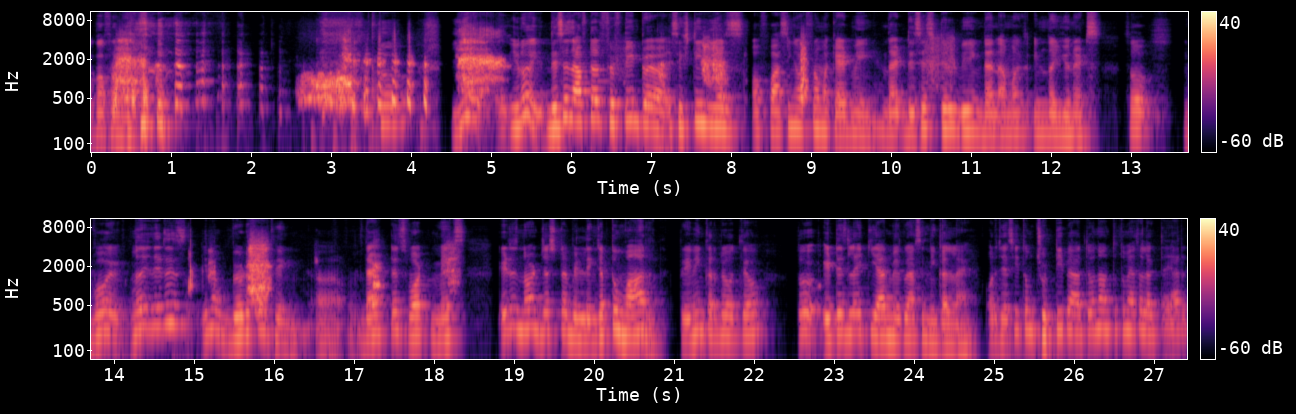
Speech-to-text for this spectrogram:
fuck from ये you know this is after 15 16 years of passing out from academy that this is still being done among in the units so वो मतलब is you know beautiful thing that is what makes it is not just a building जब तुम वहाँ ट्रेनिंग कर रहे होते हो तो इट इज़ लाइक यार मेरे को यहाँ से निकलना है। और जैसे ही तुम छुट्टी पे आते हो ना तो तुम्हें ऐसा लगता है, यार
